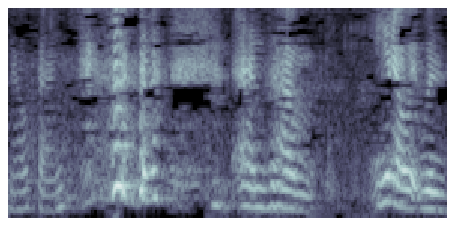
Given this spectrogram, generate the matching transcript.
no offense. and um, you know, it was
